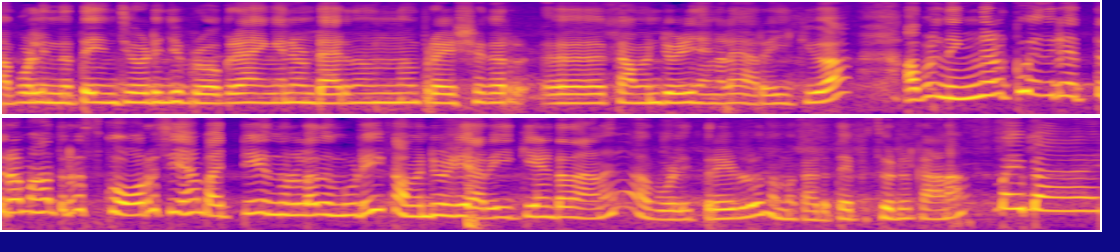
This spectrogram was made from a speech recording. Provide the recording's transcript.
അപ്പോൾ ഇന്നത്തെ ഇഞ്ചോടിഞ്ച് പ്രോഗ്രാം എങ്ങനെ ഉണ്ടായിരുന്നു എന്ന് പ്രേക്ഷകർ കമന്റ് വഴി ഞങ്ങളെ അറിയിക്കുക. അപ്പോൾ നിങ്ങൾക്കും ഇതിൽ എത്രമാത്രം സ്കോർ ചെയ്യാൻ പറ്റിയെന്നുള്ളതും കൂടി കമന്റ് വഴി അറിയിക്കേണ്ടതാണ്. അപ്പോൾ ഇത്രയേ ഉള്ളൂ. നമുക്ക് അടുത്ത എപ്പിസോഡിൽ കാണാം. ബൈ ബൈ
